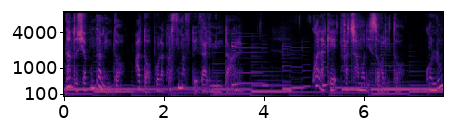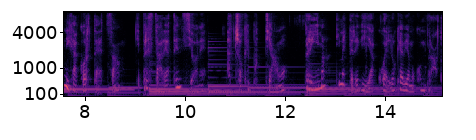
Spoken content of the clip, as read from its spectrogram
dandoci appuntamento a dopo la prossima spesa alimentare, quella che facciamo di solito con l'unica accortezza di prestare attenzione a ciò che buttiamo prima di mettere via quello che abbiamo comprato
